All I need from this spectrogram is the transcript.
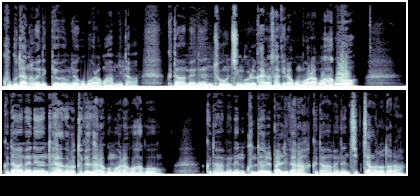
구구단을 왜 늦게 외우냐고 뭐라고 합니다. 그 다음에는 좋은 친구를 가려 사귀라고 뭐라고 하고 그 다음에는 대학을 어떻게 가라고 뭐라고 하고 그 다음에는 군대를 빨리 가라. 그 다음에는 직장을 얻어라.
